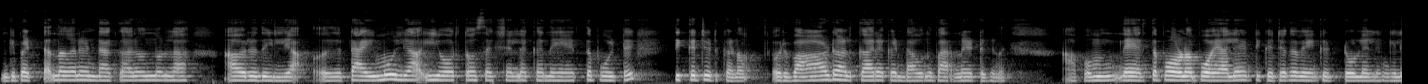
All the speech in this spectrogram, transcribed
എനിക്ക് പെട്ടെന്ന് അങ്ങനെ ഉണ്ടാക്കാനൊന്നുള്ള ആ ഒരു ഇതില്ല. ടൈമും ഇല്ല ഈ ഓർത്തോ സെക്ഷനിലൊക്കെ നേരത്തെ പോയിട്ട് ടിക്കറ്റ് എടുക്കണം. ഒരുപാട് ആൾക്കാരൊക്കെ ഉണ്ടാവും എന്ന് പറഞ്ഞു കേട്ടിക്കണ്. അപ്പം നേരത്തെ പോണ പോയാലേ ടിക്കറ്റൊക്കെ വേഗം കിട്ടുള്ളൂ. അല്ലെങ്കിൽ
